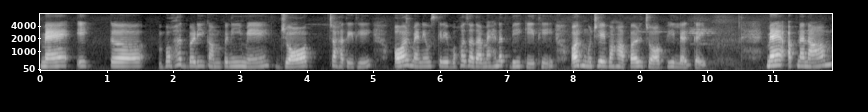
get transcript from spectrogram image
मैं एक बहुत बड़ी कंपनी में जॉब चाहती थी और मैंने उसके लिए बहुत ज़्यादा मेहनत भी की थी और मुझे वहाँ पर जॉब भी लग गई। मैं अपना नाम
